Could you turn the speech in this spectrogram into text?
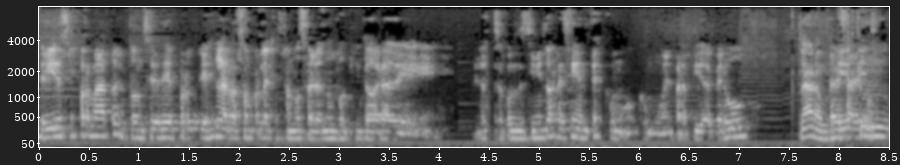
Debido a ese formato, entonces es la razón por la que estamos hablando un poquito ahora de los acontecimientos recientes, como, como el partido de Perú. Claro, porque tiene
